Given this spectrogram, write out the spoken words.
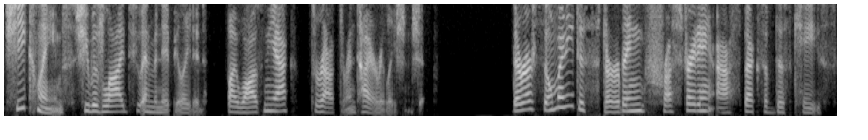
She claims she was lied to and manipulated by Wozniak throughout their entire relationship. There are so many disturbing, frustrating aspects of this case.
